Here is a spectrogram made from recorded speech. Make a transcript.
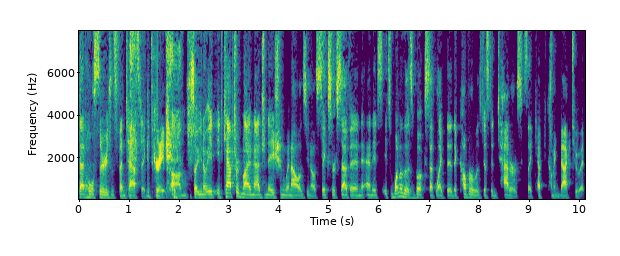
That whole series is fantastic. it's great. um, so you know, it, it, captured my imagination when I was you know six or seven, and it's it's one of those books that like the the cover was just in tatters because I kept coming back to it.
